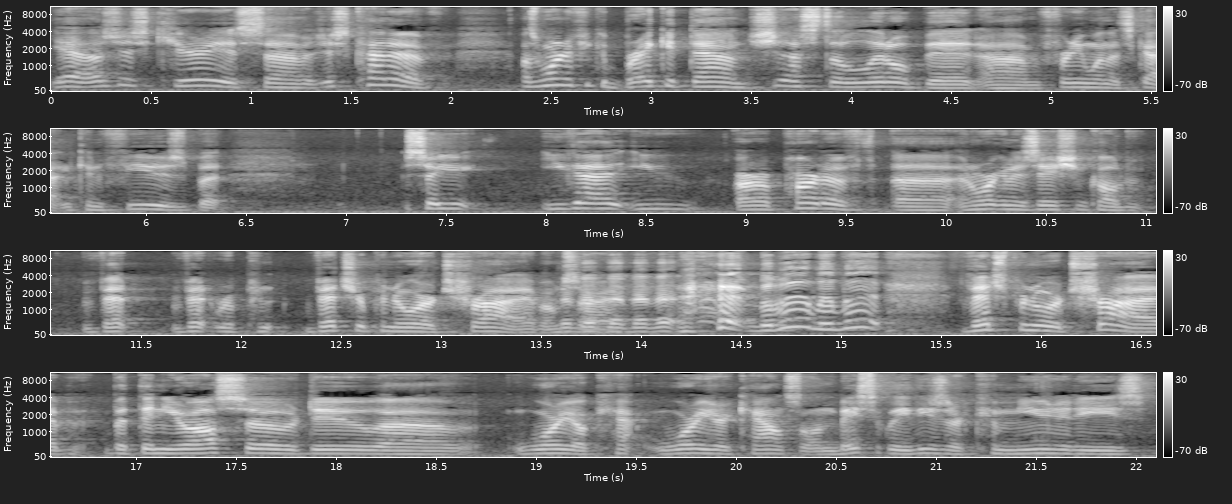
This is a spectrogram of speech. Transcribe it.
Yeah, I was just curious. Um, just kind of, I was wondering if you could break it down just a little bit um, for anyone that's gotten confused. But so you you guys you are a part of uh, an organization called Vet Vet Vetrepreneur Tribe. I'm sorry, Vetrepreneur Tribe. But then you also do uh, Warrior Warrior Council, and basically these are communities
